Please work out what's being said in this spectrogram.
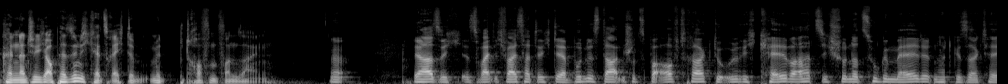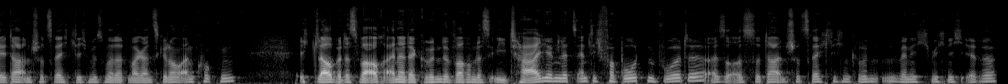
können natürlich auch Persönlichkeitsrechte mit betroffen von sein. Ja. Ja, also ich, soweit ich weiß, hatte ich der Bundesdatenschutzbeauftragte Ulrich Kelber hat sich schon dazu gemeldet und hat gesagt, hey, datenschutzrechtlich müssen wir das mal ganz genau angucken. Ich glaube, das war auch einer der Gründe, warum das in Italien letztendlich verboten wurde, also aus so datenschutzrechtlichen Gründen, wenn ich mich nicht irre.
